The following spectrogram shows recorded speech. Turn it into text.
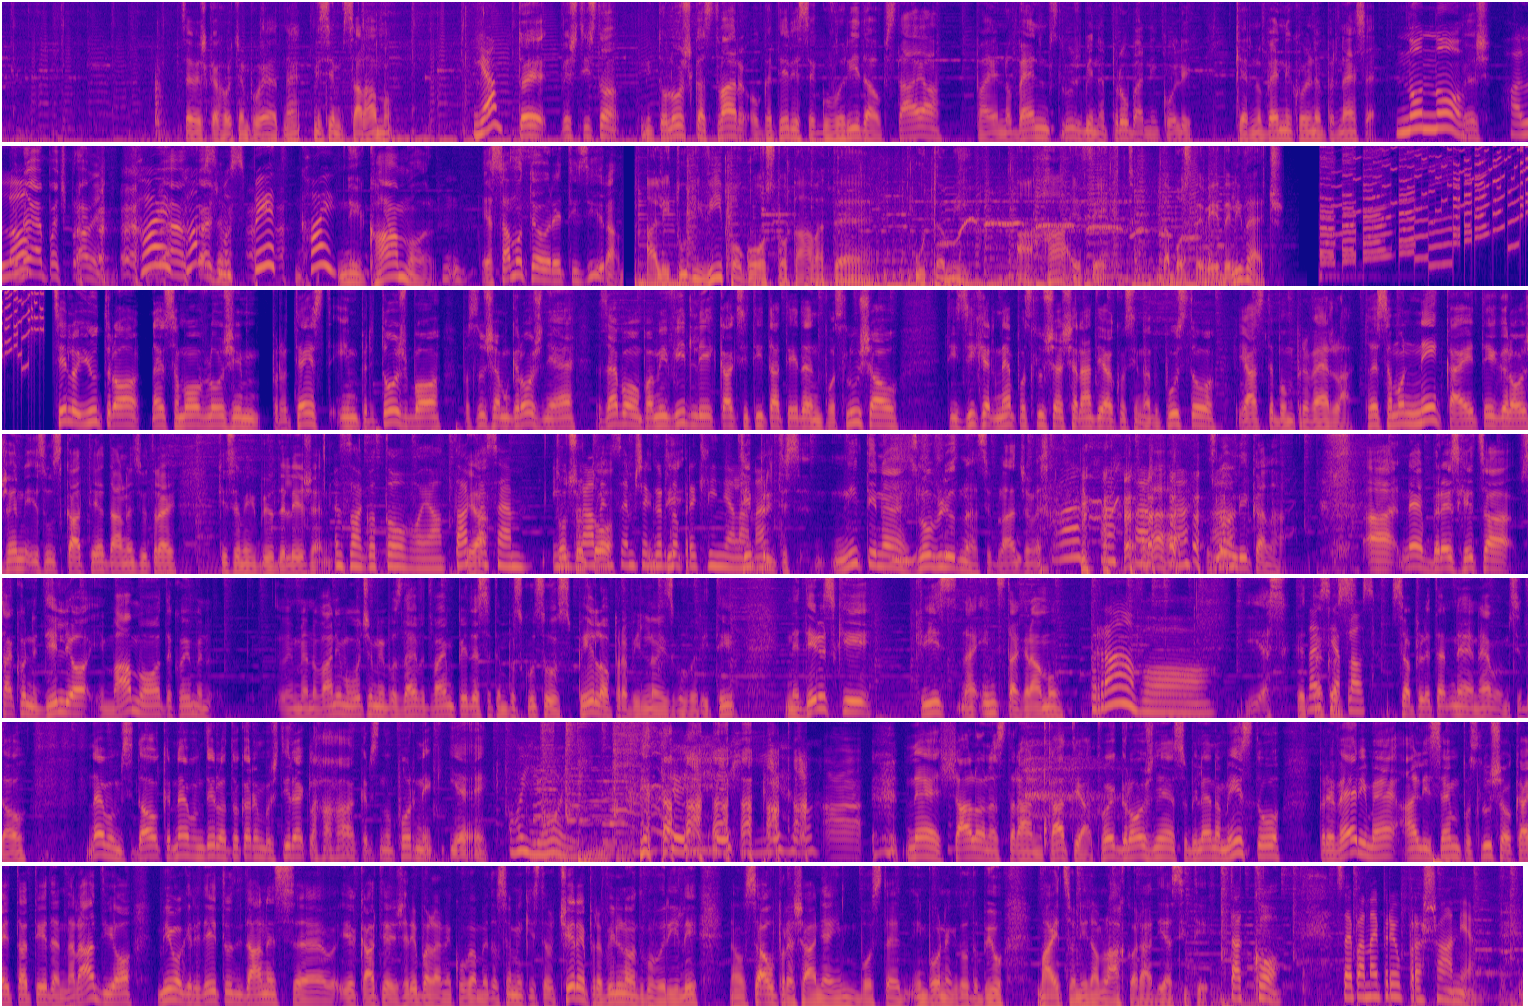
Vse veš, kaj hočem povedati, ne? mislim, salamo. Ja, To je veš, tisto mitološka stvar, o kateri se govori, da obstaja, pa je noben v službi ne proba nikoli, ker noben nikoli ne prenese. no, no. Veš? Halo? Ne, pač pravim. Kaj, Ja, kam kažem. smo spet? Kaj? Nikamor. Jaz samo teoretiziram. Ali tudi vi pogosto totavate v temi? Aha, efekt, da boste vedeli več. Celo jutro naj samo vložim protest in pritožbo, poslušam grožnje, zdaj bomo pa mi videli, kak si ti ta teden poslušal. Ti ziger ne poslušaš radia, ko si na dopustu, jaz te bom preverila. To je samo nekaj teh groženj iz uskatje danes zjutraj, ki sem jih bil deležen. Zagotovo, ja. Taka Ja, sem. In točno to. sem še grdo ti- preklinjala. Ti ne? pritis... Niti ne, zelo vljudna si bila, če me zelo likana. A, ne, brez heca, vsako nedeljo imamo tako imen, imenovani, mogoče mi bo zdaj v 52. poskusu uspelo pravilno izgovoriti, nedeljski kviz na Instagramu. Bravo. Yes, ki si tako aplavz. Zapleten, ne, ne bom si dal. Ne bom si dal, ker ne bom delal to, kar mi boš ti rekla, haha, ker sem upornik. Jej. Ojoj. Ne, šalo na stran, Katja. Tvoje grožnje so bile na mestu. Preveri me, ali sem poslušal kaj ta teden na radio. Mimo grede, tudi danes eh, je Katja žrebala nekoga med vsemi, ki ste včeraj pravilno odgovorili na vsa vprašanja in, boste, in bo nekdo dobil majico, ni nam lahko, radio City. Tako. Zdaj pa najprej vprašanje.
